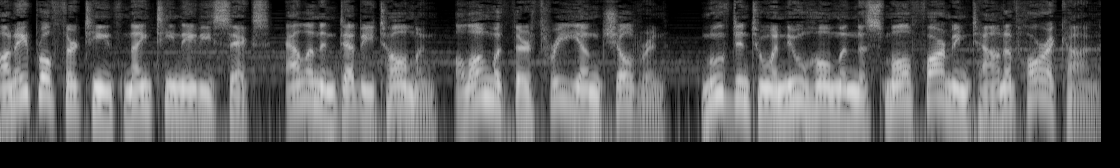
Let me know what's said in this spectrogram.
On April 13, 1986, Alan and Debbie Tallman, along with their three young children, moved into a new home in the small farming town of Horicon.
